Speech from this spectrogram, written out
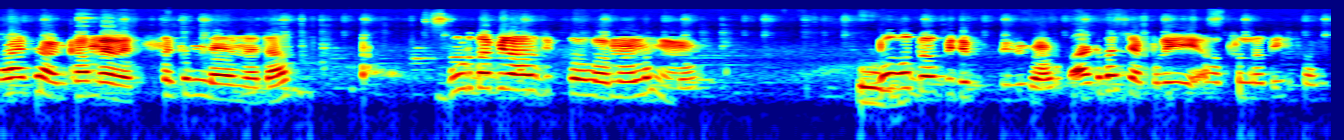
Ver kankam evet sakın değmeden. Burada birazcık dolanalım mı? Oo. Bu oda bir bizim olsun. Arkadaşlar burayı hatırladıysanız.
